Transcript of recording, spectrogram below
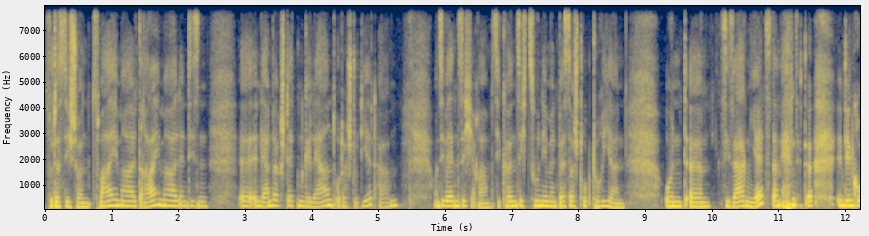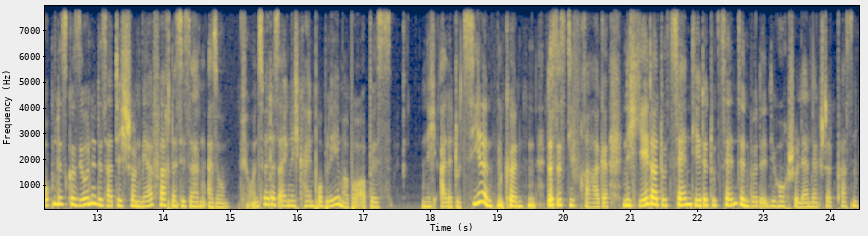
sodass Sie schon zweimal, dreimal in diesen äh, in Lernwerkstätten gelernt oder studiert haben. Und Sie werden sicherer. Sie können sich zunehmend besser strukturieren. Und ähm, Sie sagen jetzt am Ende der, in den Gruppendiskussionen, das hatte ich schon mehrfach, dass Sie sagen, also für uns wäre das eigentlich kein Problem, aber ob es nicht alle Dozierenden könnten? Das ist die Frage. Nicht jeder Dozent, jede Dozentin würde in die Hochschullernwerkstatt passen.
